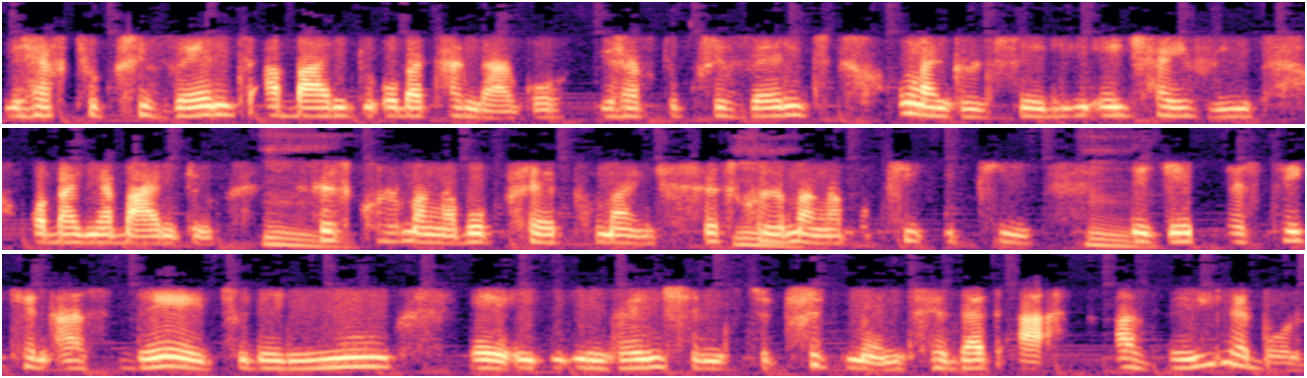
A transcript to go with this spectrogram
you have to prevent abantu obathandako you have to prevent ungandluliseli i-HIV kwabanye abantu Mm. sesikhuluma ngabo PrEP manje sesikhuluma ngabo PEP Mm. the journey has taken us there to the new uh, inventions to treatment that are available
